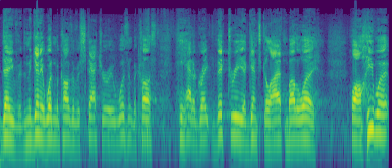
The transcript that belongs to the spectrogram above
David. And again, it wasn't because of his stature, it wasn't because he had a great victory against Goliath. And by the way, while he went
